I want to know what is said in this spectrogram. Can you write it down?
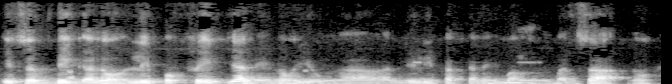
it's a big ano leap of faith yan eh no yung uh, lilipat ka ng ibang bansa no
